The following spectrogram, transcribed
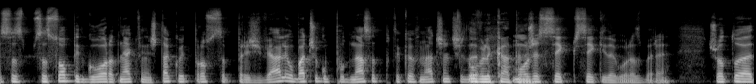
с, с опит говорят някакви неща, които просто са преживяли, обаче го поднасят по такъв начин, че да може всеки, всеки да го разбере. Защото е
